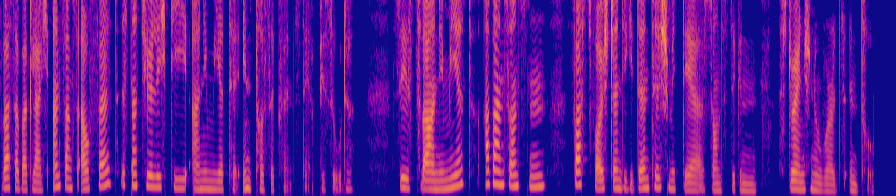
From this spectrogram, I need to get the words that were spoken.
Was aber gleich anfangs auffällt, ist natürlich die animierte Intro-Sequenz der Episode. Sie ist zwar animiert, aber ansonsten fast vollständig identisch mit der sonstigen Strange New Worlds Intro.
